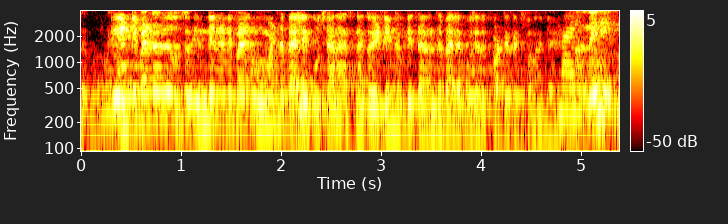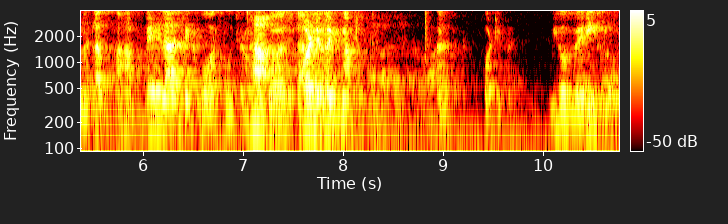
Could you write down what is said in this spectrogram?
से ये इंडिपेंडेंस इंडियन इंडिपेंडेंस मूवमेंट से पहले पूछा है ना इसने तो 1857 से पहले पूछे तो 46 होना चाहिए. नहीं नहीं मतलब हाँ पहला सिख वॉर पूछ रहा हाँ हूँ First 46 ना गलत 45 you are very close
